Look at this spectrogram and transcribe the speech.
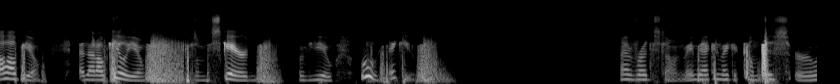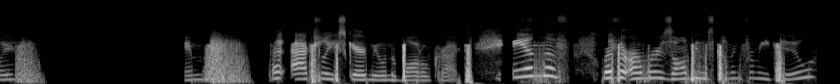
I'll help you. And then I'll kill you. Because I'm scared of you. Ooh, thank you. I have redstone. Maybe I can make a compass early. That actually scared me when the bottle cracked. And the leather armor zombie was coming for me too?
